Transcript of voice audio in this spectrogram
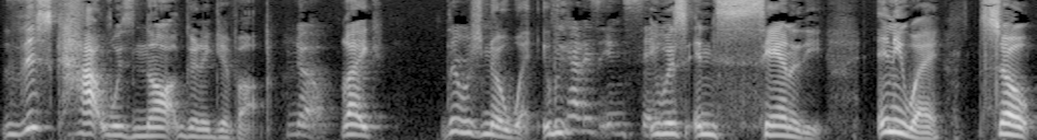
this cat was not gonna give up. no. Like there was no way. It This was, cat is insane. it was insanity. Anyway, so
